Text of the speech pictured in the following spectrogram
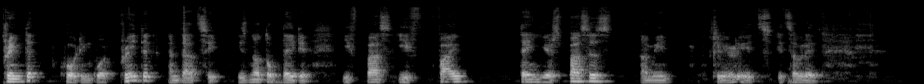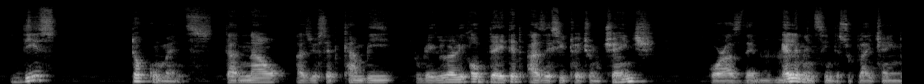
printed, quote unquote, printed, and that's it. It's not updated. If pass, if five, ten years passes, I mean, clearly it's it's outdated. These documents that now, as you said, can be regularly updated as the situation change or as the mm-hmm. elements in the supply chain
